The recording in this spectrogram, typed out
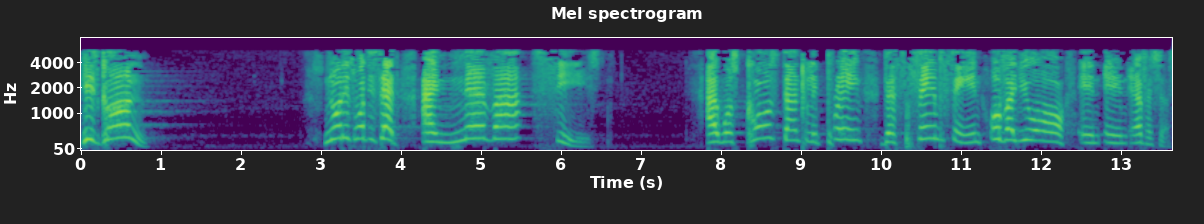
He's gone. Notice what he said. I never ceased. I was constantly praying the same thing over you all in, in Ephesus.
